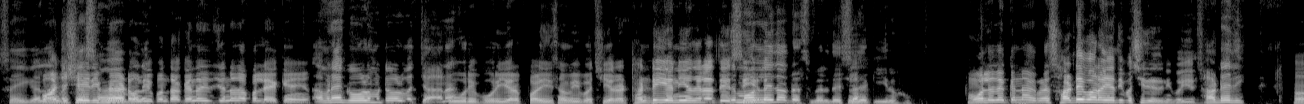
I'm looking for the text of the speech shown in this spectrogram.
ਸਹੀ ਗੱਲ ਪੰਜ 6 ਦੀ ਫੈਟ ਆ, ਬੰਦਾ ਕਹਿੰਦਾ ਜਿਨ੍ਹਾਂ ਦਾ ਆਪਾਂ ਲੈ ਕੇ ਆਏ ਆ ਆਪਣੇ ਗੋਲ ਮਟੋਲ ਬੱਚਾ ਹੈ ਨਾ। ਪੂਰੀ ਪੂਰੀ ਯਾਰ ਫਲੀ ਸੰਭੀ ਬੱਚੀ ਯਾਰ ਠੰਡੀ ਇੰਨੀ ਆ ਤੇਰਾ ਤੇ ਦੇਸੀ ਮੁੱਲ। ਇਹਦਾ ਦੱਸ ਫਿਰ ਦੇਸੀ। ਦਾ ਕੀ ਰਹੂ? ਮੁੱਲ ਤੇ ਕਿੰਨਾ ਕਰ 12500 ਦੀ ਬੱਚੀ ਦੇ ਦੇਣੀ ਬਾਈ। ਸਾਢੇ ਦੀ? ਹਾਂ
